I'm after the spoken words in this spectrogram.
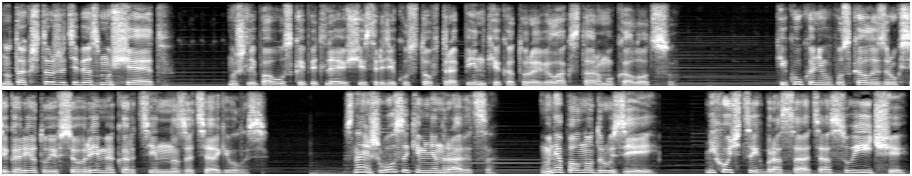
Ну так что же тебя смущает?» Мы шли по узкой, петляющей среди кустов тропинке, которая вела к старому колодцу. Кикука не выпускала из рук сигарету и все время картинно затягивалась. «Знаешь, Восаки мне нравится. У меня полно друзей. Не хочется их бросать, а Суичи...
